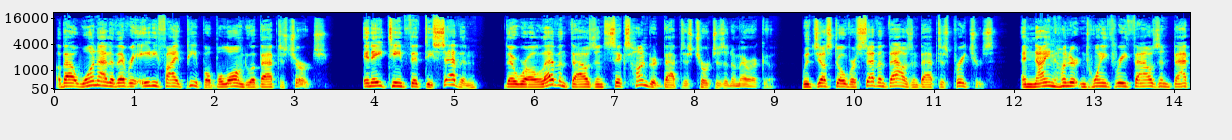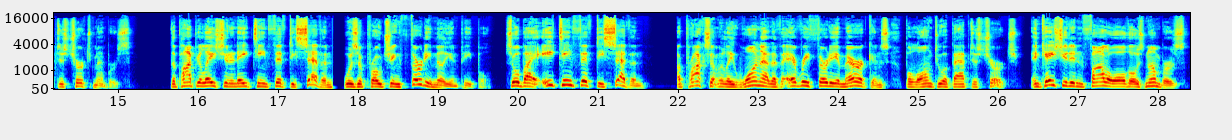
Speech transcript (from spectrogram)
about one out of every 85 people belonged to a Baptist church. In 1857, there were 11,600 Baptist churches in America, with just over 7,000 Baptist preachers and 923,000 Baptist church members. The population in 1857 was approaching 30 million people. So by 1857, approximately one out of every 30 Americans belonged to a Baptist church. In case you didn't follow all those numbers,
